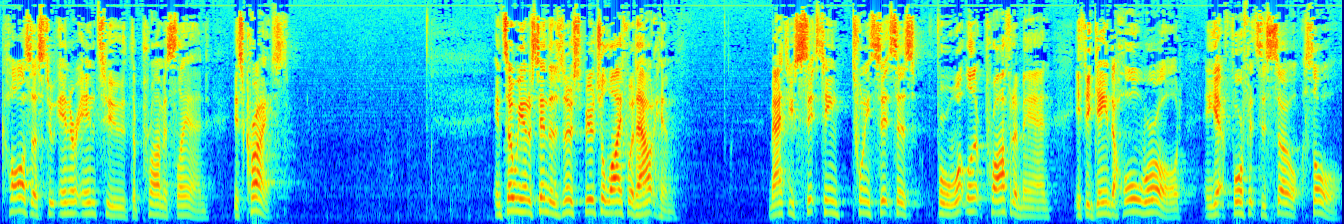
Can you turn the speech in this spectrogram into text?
cause us to enter into the promised land is Christ. And so we understand that there's no spiritual life without him. Matthew 16, 26 says, For what will it profit a man if he gain the whole world and yet forfeits his soul?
